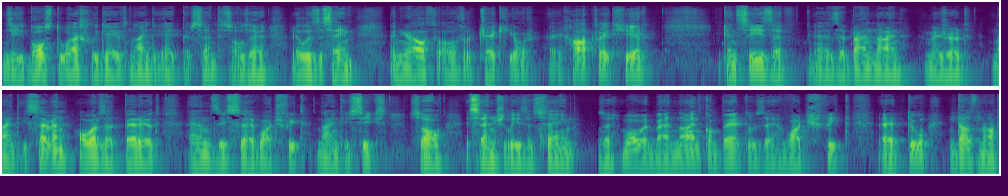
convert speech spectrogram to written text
these both two actually gave 98%. So they're really the same. When you also check your uh, heart rate here, you can see the, uh, the Band 9 measured 97 over that period and this uh, watch fit 96. So essentially the same. The Huawei Band 9 compared to the Watch Fit uh, 2 does not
